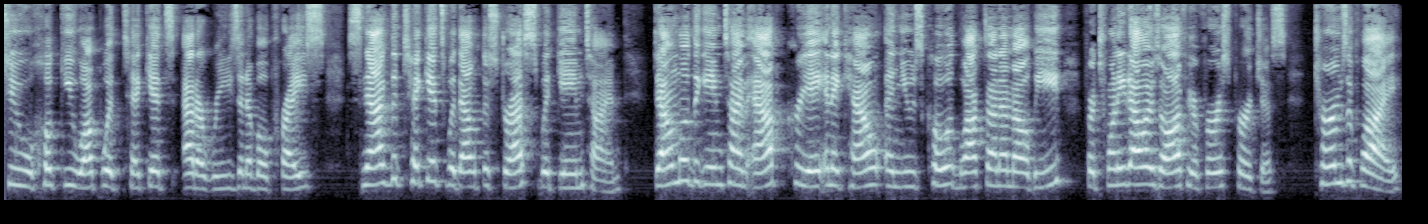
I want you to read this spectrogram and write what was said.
to hook you up with tickets at a reasonable price. Snag the tickets without the stress with Gametime. Download the Gametime app, create an account, and use code LOCKEDONMLB for $20 off your first purchase. Terms apply.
